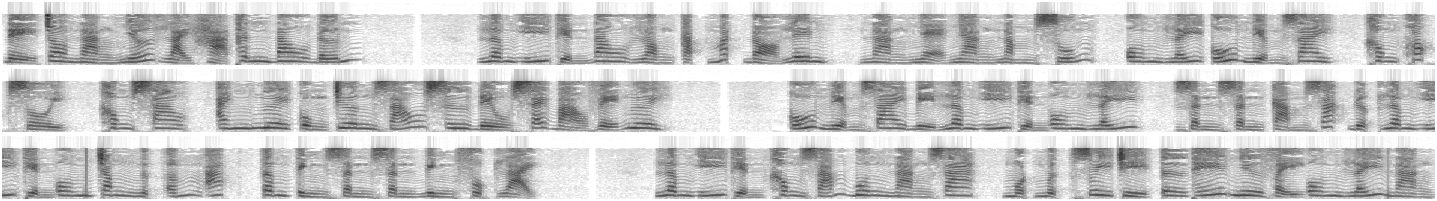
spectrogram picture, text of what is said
Để cho nàng nhớ lại hạ thân đau đớn. Lâm ý thiện đau lòng cặp mắt đỏ lên, nàng nhẹ nhàng nằm xuống, ôm lấy cố niệm dai, không khóc rồi, không sao, anh ngươi cùng trương giáo sư đều sẽ bảo vệ ngươi. Cố niệm dai bị lâm ý thiện ôm lấy, dần dần cảm giác được lâm ý thiện ôm trong ngực ấm áp, tâm tình dần dần bình phục lại. Lâm ý thiện không dám buông nàng ra, một mực duy trì tư thế như vậy ôm lấy nàng,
